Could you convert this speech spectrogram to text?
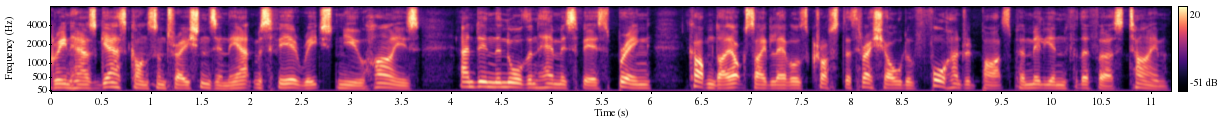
Greenhouse gas concentrations in the atmosphere reached new highs, and in the Northern Hemisphere spring, carbon dioxide levels crossed the threshold of 400 parts per million for the first time.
